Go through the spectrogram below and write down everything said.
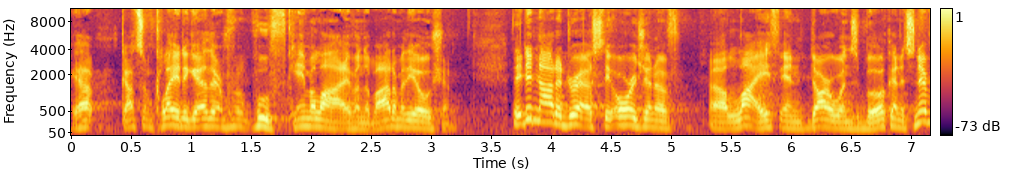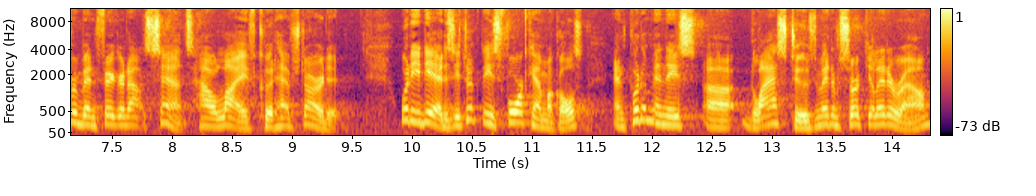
Yep, got some clay together and poof, came alive on the bottom of the ocean. They did not address the origin of uh, life in Darwin's book, and it's never been figured out since how life could have started. What he did is he took these four chemicals and put them in these uh, glass tubes, made them circulate around,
